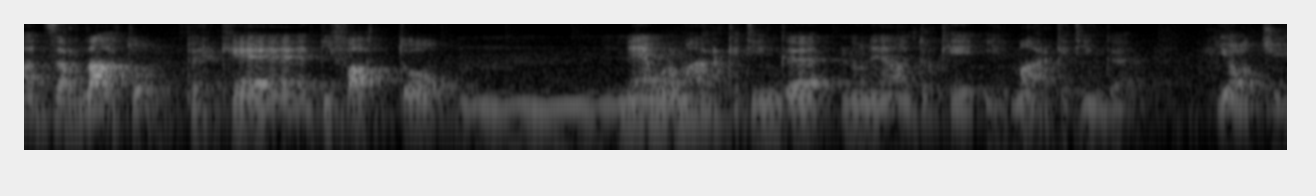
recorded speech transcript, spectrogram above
azzardato perché di fatto mh, mm, neuromarketing non è altro che il marketing di oggi.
